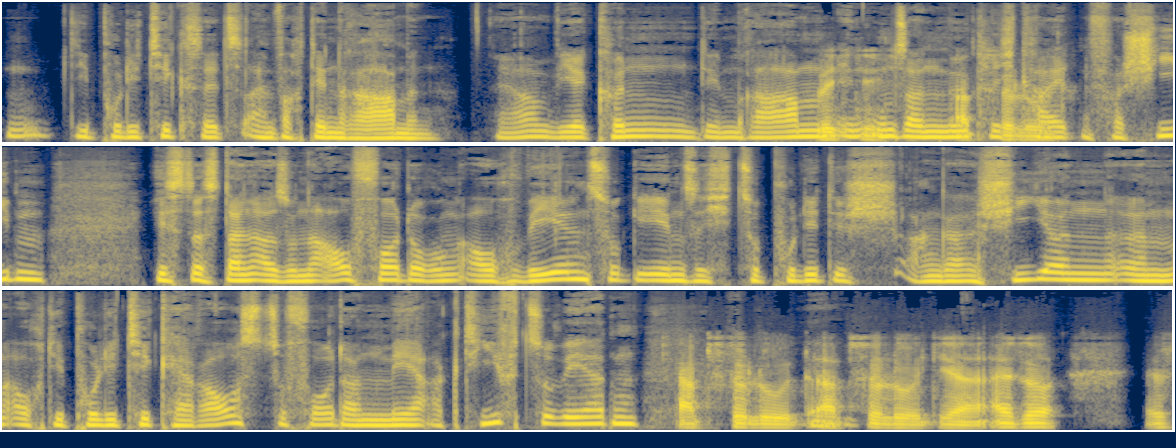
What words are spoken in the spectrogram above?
die Politik setzt einfach den Rahmen. Ja, wir können den Rahmen Richtig, in unseren Möglichkeiten absolut. verschieben. Ist das dann also eine Aufforderung, auch wählen zu gehen, sich zu politisch engagieren, ähm, auch die Politik herauszufordern, mehr aktiv zu werden? Absolut, ja. absolut, ja. Also es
